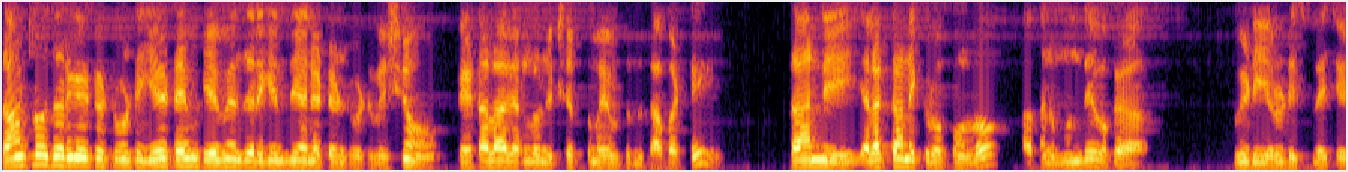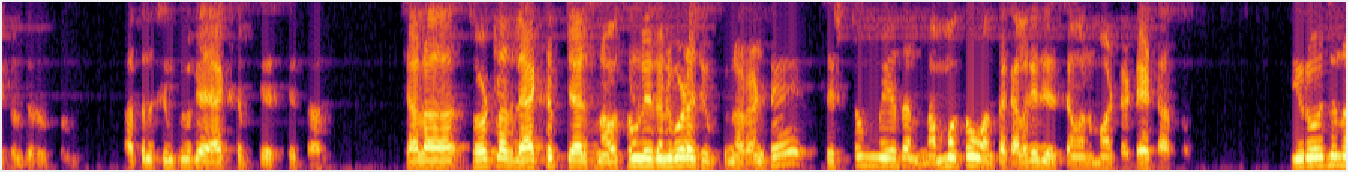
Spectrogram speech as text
దాంట్లో జరిగేటటువంటి ఏ టైంకి ఏమేమి జరిగింది అనేటటువంటి విషయం డేటా లాగర్లో నిక్షిప్తమై ఉంటుంది కాబట్టి దాన్ని ఎలక్ట్రానిక్ రూపంలో అతని ముందే ఒక వీడియోలు డిస్ప్లే చేయడం జరుగుతుంది. అతను సింపుల్గా యాక్సెప్ట్ చేస్తే చాలు. చాలా చోట్ల అసలు యాక్సెప్ట్ చేయాల్సిన అవసరం లేదని కూడా చెప్తున్నారు. అంటే సిస్టమ్ మీద నమ్మకం అంత కలగజేసామన్నమాట డేటాతో. ఈ రోజున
